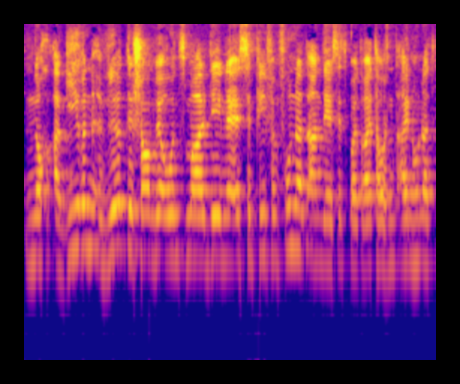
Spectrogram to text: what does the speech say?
noch agieren wird. Schauen wir uns mal den S&P 500 an. Der ist jetzt bei 3100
